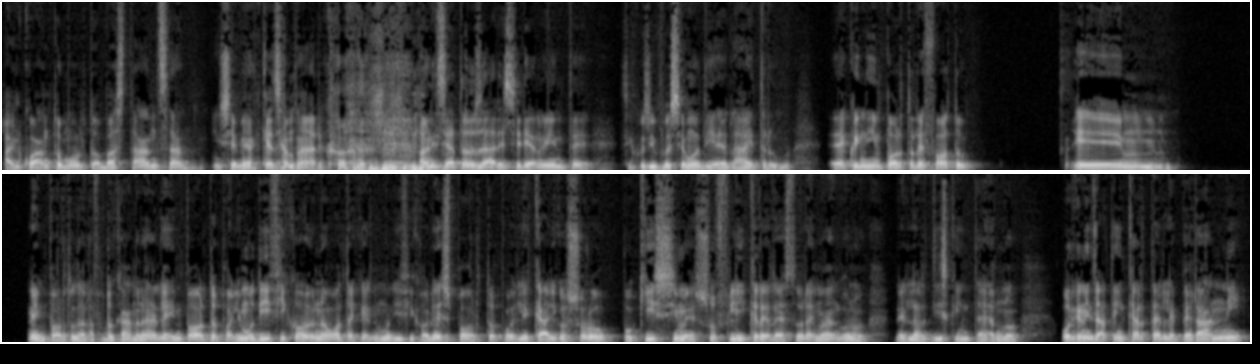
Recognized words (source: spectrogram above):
alquanto molto abbastanza, insieme anche a Gianmarco, ho iniziato a usare seriamente, se così possiamo dire, Lightroom. Eh, quindi importo le foto e mm, le importo dalla fotocamera, le importo e poi le modifico e una volta che le modifico le esporto, poi le carico solo pochissime su Flickr, il resto rimangono nell'hard disk interno organizzate in cartelle per anni,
